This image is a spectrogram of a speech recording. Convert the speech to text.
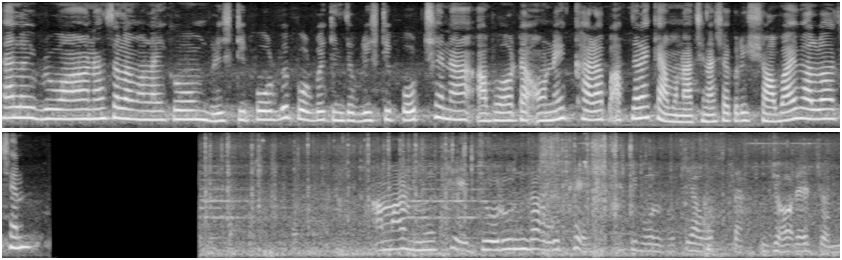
হ্যালো ইব্রুয়ান আসসালামু আলাইকুম। বৃষ্টি পড়বে পড়বে কিন্তু বৃষ্টি পড়ছে না। আবহাওয়াটা অনেক খারাপ। আপনারা কেমন আছেন? আশা করি সবাই ভালো আছেন। আমার মুখে জরুন্দা উঠে, কি বলব, কি অবস্থা? জ্বরের জন্য।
